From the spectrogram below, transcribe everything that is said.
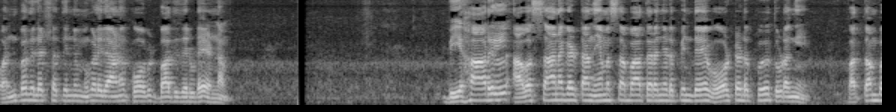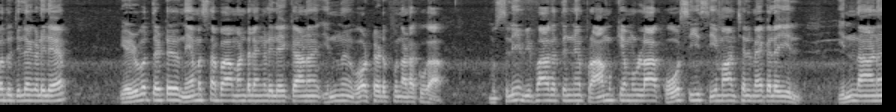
ഒൻപത് ലക്ഷത്തിന് മുകളിലാണ് കോവിഡ് ബാധിതരുടെ എണ്ണം. ബീഹാറിൽ അവസാനഘട്ട നിയമസഭാ തെരഞ്ഞെടുപ്പിന്റെ വോട്ടെടുപ്പ് തുടങ്ങി. പത്തൊമ്പത് ജില്ലകളിലെ എഴുപത്തെട്ട് നിയമസഭാ മണ്ഡലങ്ങളിലേക്കാണ് ഇന്ന് വോട്ടെടുപ്പ് നടക്കുക. മുസ്ലിം വിഭാഗത്തിന് പ്രാമുഖ്യമുള്ള കോസി സീമാഞ്ചൽ മേഖലയിൽ ഇന്നാണ്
